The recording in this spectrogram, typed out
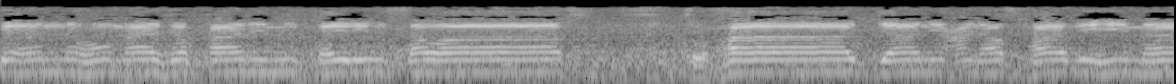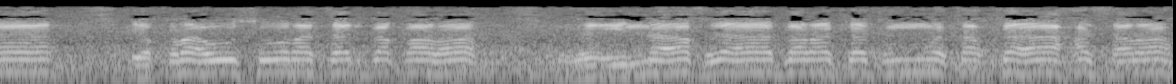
كأنهما ثقان من طير صواف تحاجان عن أصحابهما. اقرأوا سورة البقرة. فإن أخذها بركة وتركها حسرة.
